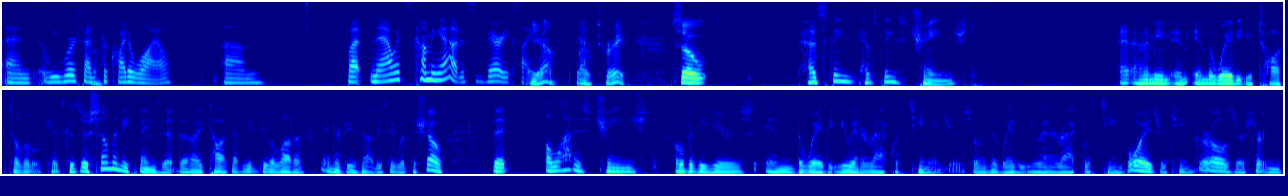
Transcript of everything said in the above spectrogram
and we worked on it for quite a while. Um, but now it's coming out. It's very exciting. Yeah, that's great. So, has thing have things changed? And, and I mean, in, in the way that you talk to little kids, because there's so many things that, that I talk. I do a lot of interviews, obviously, with the show. That a lot has changed over the years in the way that you interact with teenagers, or the way that you interact with teen boys or teen girls, or certain,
